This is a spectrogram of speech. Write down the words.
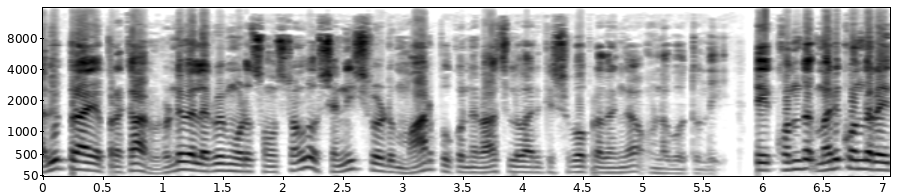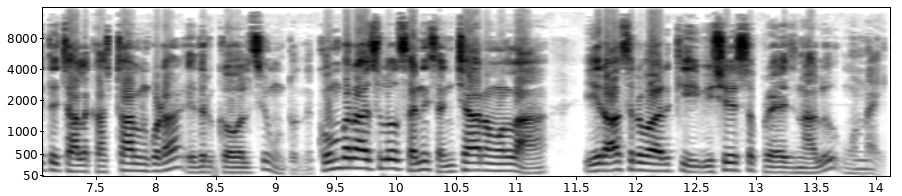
అభిప్రాయ ప్రకారం రెండు వేల ఇరవై మూడు సంవత్సరంలో శనీశ్వరుడు మార్పు కొన్ని రాశుల వారికి శుభప్రదంగా ఉండబోతుంది. కొంద మరికొందరైతే చాలా కష్టాలను కూడా ఎదుర్కోవాల్సి ఉంటుంది. కుంభరాశిలో శని సంచారం వల్ల ఈ రాశుల వారికి విశేష ప్రయోజనాలు ఉన్నాయి.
